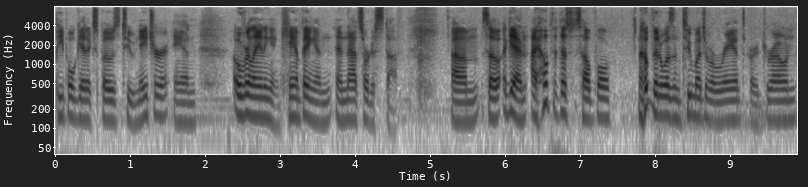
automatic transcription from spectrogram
people get exposed to nature and overlanding and camping and, and that sort of stuff. Um, so again, I hope that this was helpful. I hope that it wasn't too much of a rant or a drone.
